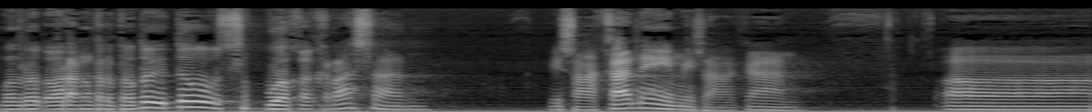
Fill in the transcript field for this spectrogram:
menurut orang tertentu itu sebuah kekerasan. Misalkan nih, misalkan eh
